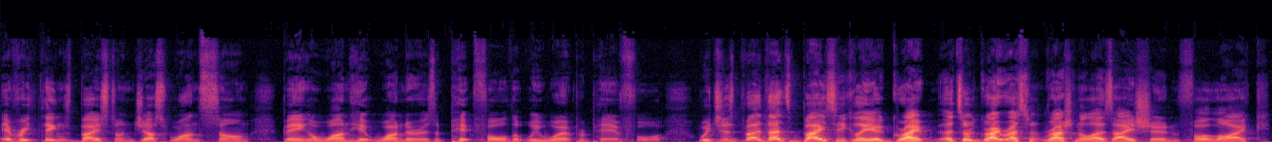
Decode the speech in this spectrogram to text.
everything's based on just one song. Being a one hit wonder is a pitfall that we weren't prepared for. Which is, but that's basically a great, that's a great rationalization for like,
